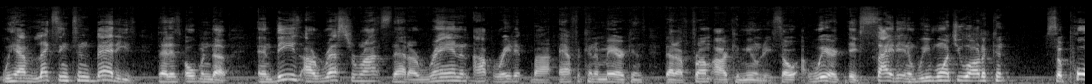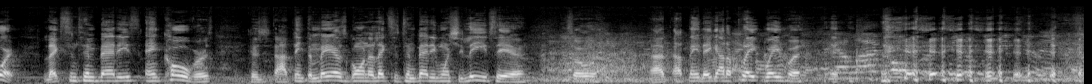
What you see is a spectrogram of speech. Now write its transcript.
We have Lexington Betty's that has opened up. And these are restaurants that are ran and operated by African Americans that are from our community. So we're excited and we want you all to support Lexington Betty's and Culver's because I think the mayor's going to Lexington Betty when she leaves here. So I, I think they got a plate waiting for.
